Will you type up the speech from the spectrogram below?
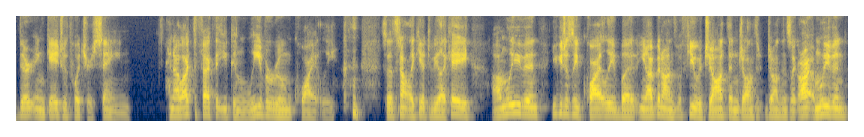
they're engaged with what you're saying and I like the fact that you can leave a room quietly. so it's not like you have to be like, hey, I'm leaving. You can just leave quietly. But you know, I've been on a few with Jonathan. Jonathan Jonathan's like, all right, I'm leaving.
